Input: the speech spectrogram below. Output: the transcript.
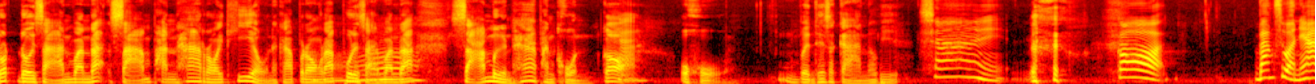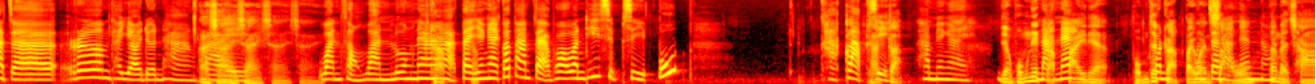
รถโดยสารวันละ 3,500 เที่ยวนะครับ รองรับผู้โดยสารวันละ 35,000 คน ก็ค่ะโอ้โห เป็นเทศกาลเนอะพี่ ใช่ ก็ บางส่วนเนี่ยอาจจะเริ่มทยอยเดินทางไปอ่าใช่ใช่ใช่ใช่วันสองวันล่วงหน้าครับแต่ยังไงก็ตามแต่พอวันที่14ปุ๊บขากลับสิขากลับทำยังไง อย่างผมเนี่ยหกนาลับแน่นไปเนี่ยผมจะคนกลับไปวันคนจะเสาหนาร์แน่นเนอะตั้งแต่เช้า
